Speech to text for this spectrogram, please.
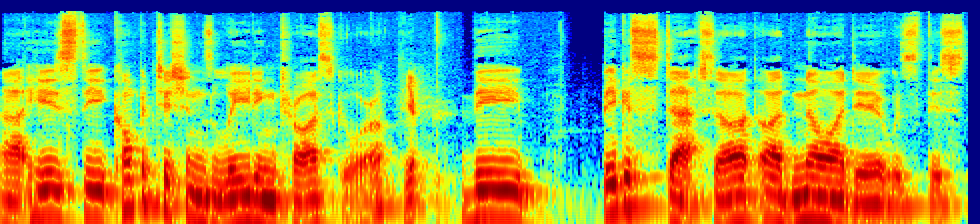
Uh, he's the competition's leading try scorer. Yep. The biggest stat, so I, I had no idea it was this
